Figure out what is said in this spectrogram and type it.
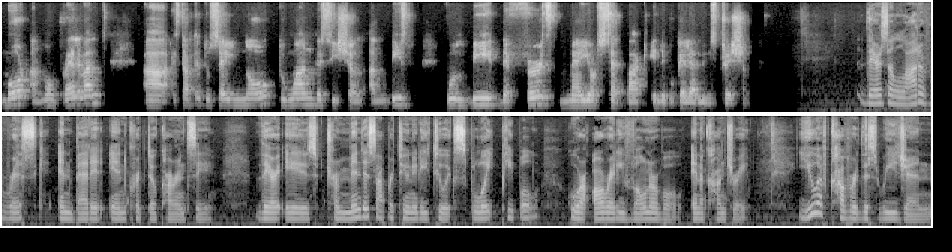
more and more relevant, uh, started to say no to one decision, and this will be the first major setback in the Bukele administration. There's a lot of risk embedded in cryptocurrency. There is tremendous opportunity to exploit people who are already vulnerable in a country. You have covered this region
